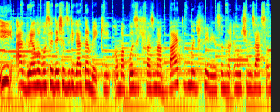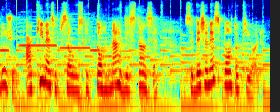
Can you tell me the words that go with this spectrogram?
E a grama você deixa desligar também, que é uma coisa que faz uma baita uma diferença na otimização do jogo. Aqui nessa opção escrito tornar distância, você deixa nesse ponto aqui, olha.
